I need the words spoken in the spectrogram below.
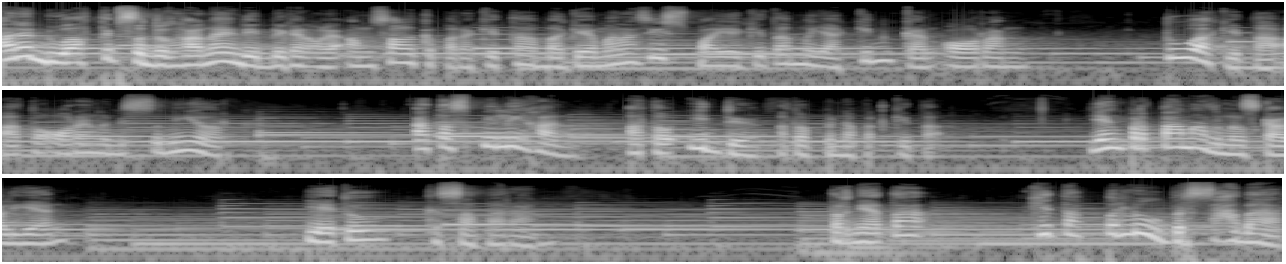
Ada dua tips sederhana yang diberikan oleh Amsal kepada kita bagaimana sih supaya kita meyakinkan orang tua kita atau orang yang lebih senior atas pilihan atau ide atau pendapat kita. Yang pertama teman sekalian, yaitu kesabaran. Ternyata kita perlu bersabar.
